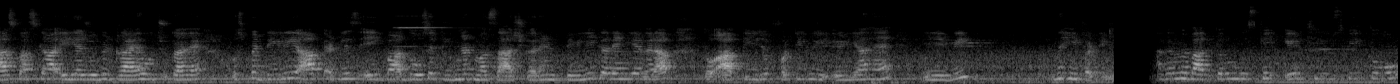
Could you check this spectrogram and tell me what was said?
आसपास का एरिया जो भी ड्राई हो चुका है, उस पर डेली आप एटलीस्ट एक बार दो से तीन मिनट मसाज करें। डेली करेंगे अगर आप तो आपकी जो फटी हुई एरिया है, ये भी नहीं फटेंगे। अगर मैं बात करूँ इसके एट्थ यूज़ की तो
